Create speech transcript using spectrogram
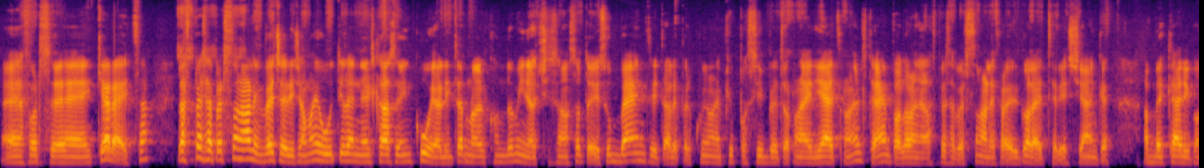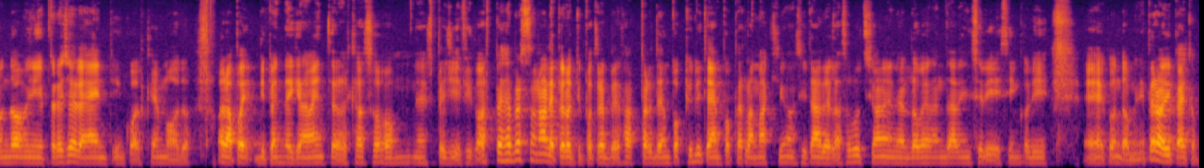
eh, forse chiarezza. La spesa personale invece diciamo, è utile nel caso in cui all'interno del condominio ci sono stati dei subentri, tale per cui non è più possibile tornare dietro nel tempo, allora nella spesa personale, fra virgolette, riesci anche a beccare i condomini precedenti in qualche modo. Ora poi dipende chiaramente dal caso mm, specifico. La spesa personale però ti potrebbe far perdere un po' più di tempo per la macchinosità della soluzione nel dover andare a inserire i singoli eh, condomini. Però ripeto,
